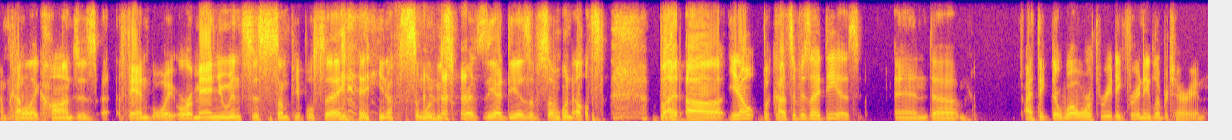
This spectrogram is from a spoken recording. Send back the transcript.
I'm kind of like Hans's fanboy or amanuensis, some people say, you know, someone who spreads the ideas of someone else. But, uh, you know, because of his ideas. And um, I think they're well worth reading for any libertarian.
